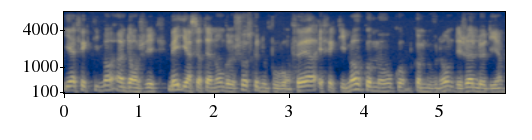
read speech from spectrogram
il y a effectivement un danger. Mais il y un certain nombre de choses que nous pouvons faire, effectivement, comme nous venons déjà de le dire.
